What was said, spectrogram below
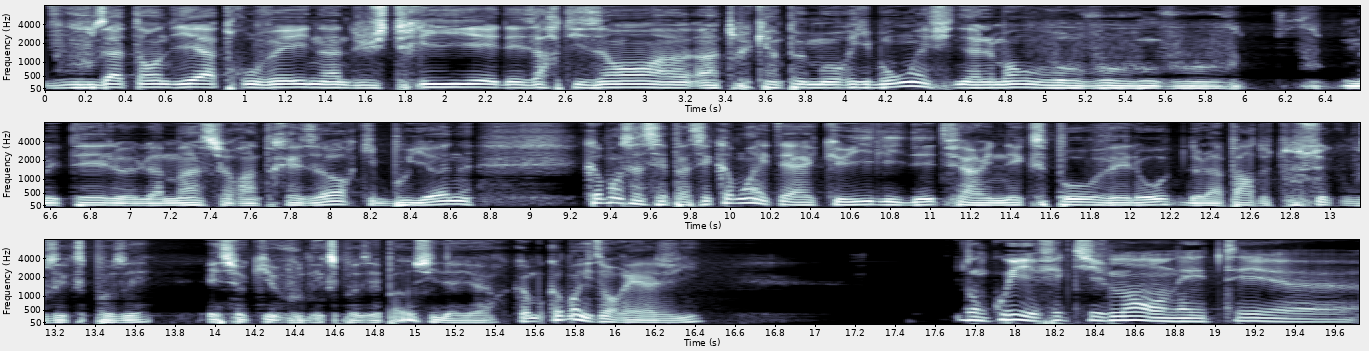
vous vous attendiez à trouver une industrie et des artisans, un, un truc un peu moribond, et finalement vous vous, vous, vous- vous mettez le- la main sur un trésor qui bouillonne. Comment ça s'est passé? Comment a été accueillie l'idée de faire une expo vélo de la part de tous ceux que vous exposez? Et ceux que vous n'exposez pas aussi d'ailleurs. Comment, comment ils ont réagi? Donc oui, effectivement, on a été euh,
